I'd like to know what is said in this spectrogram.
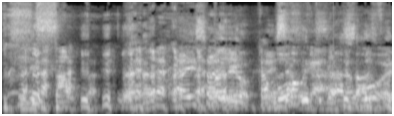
ele salta. É isso aí. Valeu. Acabou, Isso é muito cara. engraçado, Acabou,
